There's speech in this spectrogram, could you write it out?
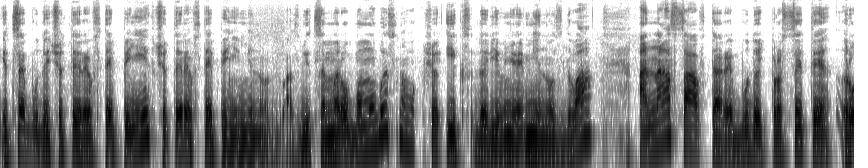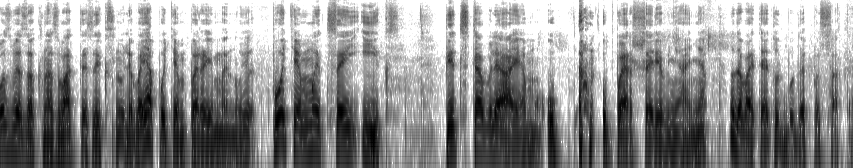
І це буде 4 в степені х, 4 в степені мінус 2. Звідси ми робимо висновок, що х дорівнює мінус 2. А нас автори будуть просити розв'язок назвати з х нульова. Я потім перейменую. Потім ми цей х підставляємо у, у перше рівняння. Ну, давайте я тут буду писати.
